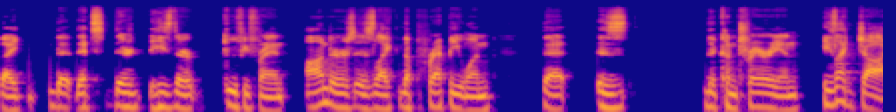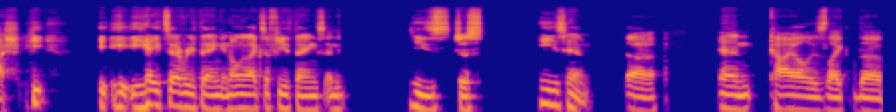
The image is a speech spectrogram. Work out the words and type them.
like that it's their he's their goofy friend. Anders is like the preppy one that is the contrarian. He's like Josh. He he he hates everything and only likes a few things, and he's just he's him. Uh, and Kyle is like the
